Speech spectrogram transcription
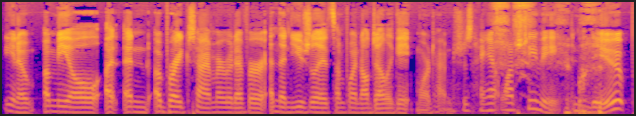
you know a meal a- and a break time or whatever, and then usually at some point I'll delegate more time to just hang out and watch TV. nope.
